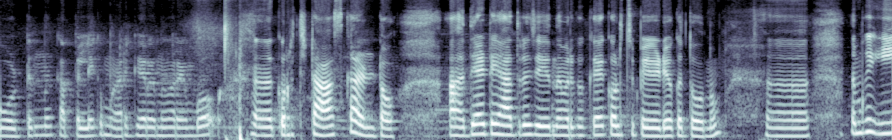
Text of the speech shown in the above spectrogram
ബോട്ടിൽ നിന്ന് കപ്പലിലേക്ക് മാറി കയറുക എന്ന് പറയുമ്പോൾ കുറച്ച് ടാസ്ക്കാണ് കേട്ടോ. ആദ്യമായിട്ട് യാത്ര ചെയ്യുന്നവർക്കൊക്കെ കുറച്ച് പേടിയൊക്കെ തോന്നും. നമുക്ക് ഈ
